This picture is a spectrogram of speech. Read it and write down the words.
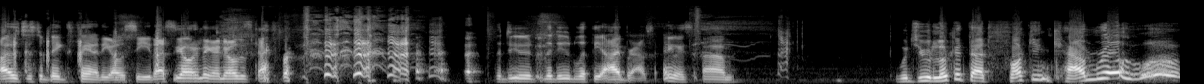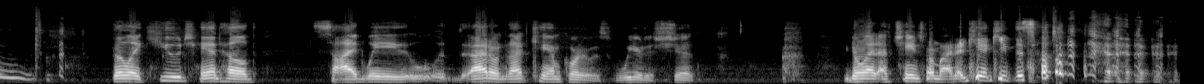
I was just a big fan of the OC. That's the only thing I know this guy from. the dude, the dude with the eyebrows. Anyways, um, would you look at that fucking camera? Whoa. The like huge handheld sideways. I don't. That camcorder was weird as shit. You know what? I've changed my mind. I can't keep this up.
